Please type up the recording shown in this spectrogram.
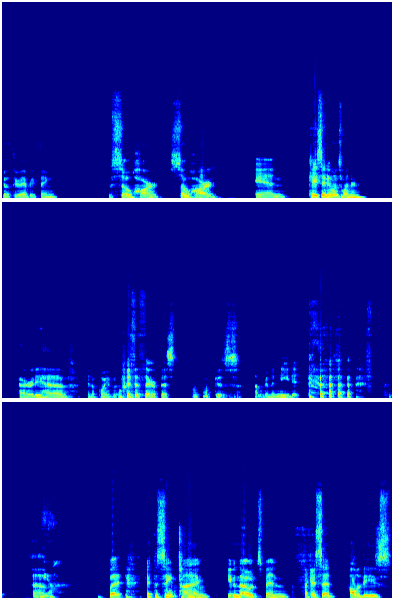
go through everything. Was so hard, so hard. And in case anyone's wondering, I already have an appointment with a therapist because I'm going to need it. Um, yeah. But at the same time, even though it's been, like I said, all of these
